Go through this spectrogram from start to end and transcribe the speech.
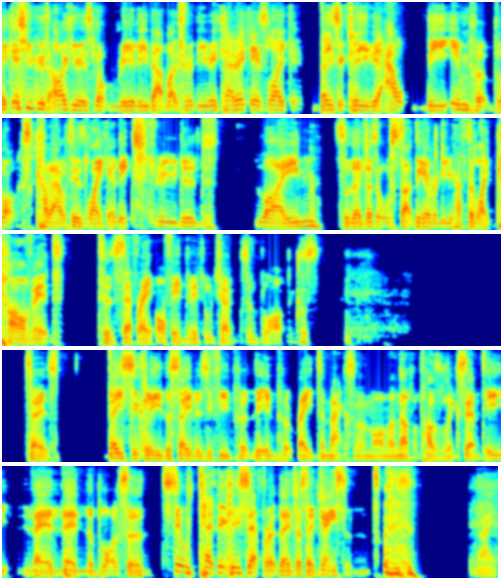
I guess you could argue it's not really that much of a new mechanic. It's like basically the out the input blocks come out as like an extruded line, so they're just all stuck together, and you have to like carve it to separate off individual chunks of blocks. So it's basically the same as if you put the input rate to maximum on another puzzle, except e- they then the blocks are still technically separate; they're just adjacent. Right.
